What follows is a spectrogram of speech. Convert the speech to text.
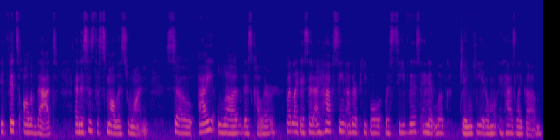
it fits all of that. And this is the smallest one. So I love this color. But like I said, I have seen other people receive this and it look janky. It almost, it has like a, um,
